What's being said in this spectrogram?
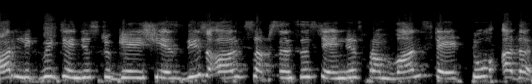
or liquid changes to gaseous, these all substances changes from one state to other.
